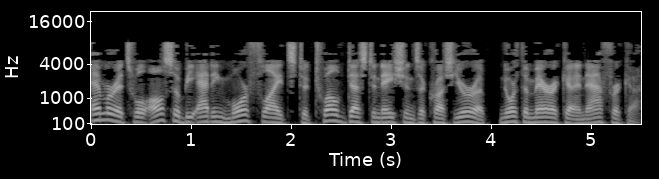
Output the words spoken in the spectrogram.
Emirates will also be adding more flights to 12 destinations across Europe, North America and Africa.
